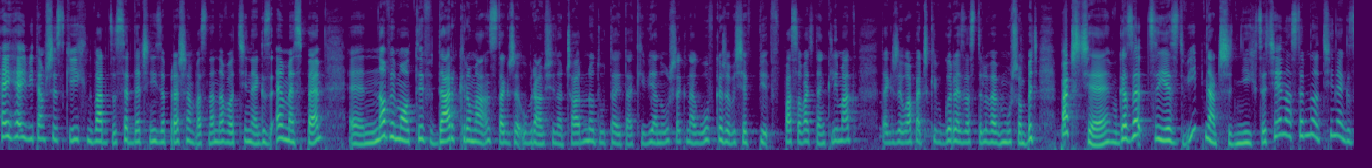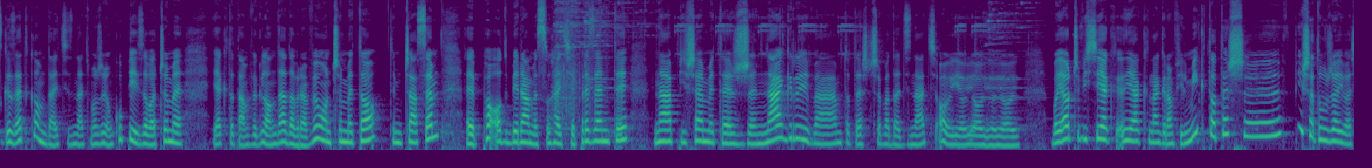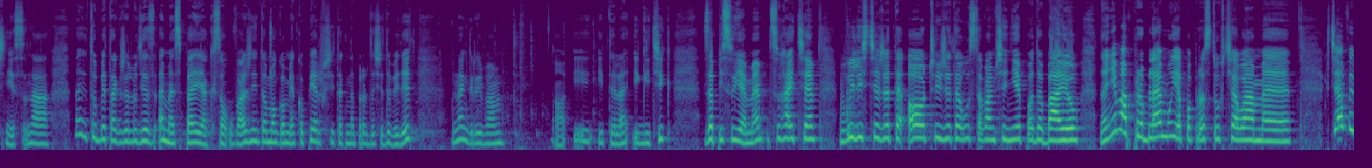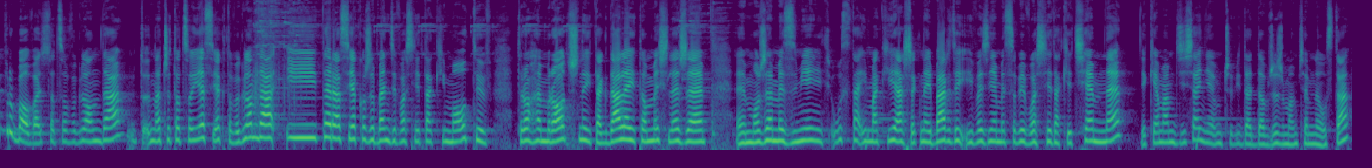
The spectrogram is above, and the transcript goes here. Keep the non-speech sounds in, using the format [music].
Hej, hej, witam wszystkich bardzo serdecznie i zapraszam Was na nowy odcinek z MSP. E, Nowy motyw Dark Romance, także ubrałam się na czarno, tutaj taki wianuszek na główkę, żeby się wpasować ten klimat, także łapeczki w górę za stylowe muszą być. Patrzcie, w gazetce jest VIP na 3 dni. Chcecie następny odcinek z gazetką? Dajcie znać, może ją kupię i zobaczymy, jak to tam wygląda. Dobra, wyłączymy to tymczasem. E, Poodbieramy, słuchajcie, prezenty. Napiszemy też, że nagrywam, to też trzeba dać znać. Oj, oj, oj, oj, oj. Bo ja oczywiście jak, jak nagram filmik, to też e, wpiszę tu, że właśnie jest na, na YouTubie, także ludzie z MSP, jak są uważni, to mogą jako pierwsi tak naprawdę się dowiedzieć. Nagrywam. O, i, i tyle, i gicik. Zapisujemy. Słuchajcie, mówiliście, że te oczy, i że te usta Wam się nie podobają. No nie ma problemu, ja po prostu chciałam, e, chciałam wypróbować to, co wygląda, to, znaczy to, co jest, jak to wygląda i teraz, jako że będzie właśnie taki motyw trochę mroczny i tak dalej, to myślę, że e, możemy zmienić usta i makijaż jak najbardziej i weźmiemy sobie właśnie takie ciemne, jak ja mam dzisiaj, nie wiem, czy widać dobrze, że mam ciemne usta.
